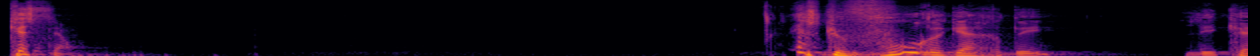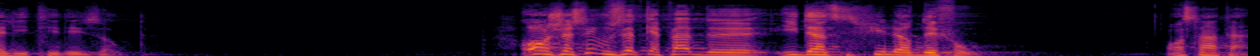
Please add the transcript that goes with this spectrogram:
Question. Est-ce que vous regardez les qualités des autres? Oh, je sais que vous êtes capable d'identifier leurs défauts. On s'entend.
